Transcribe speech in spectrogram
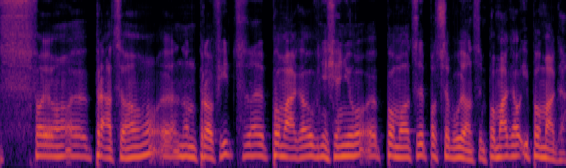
swoją pracą non-profit pomagał w niesieniu pomocy potrzebującym. Pomagał i pomaga.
